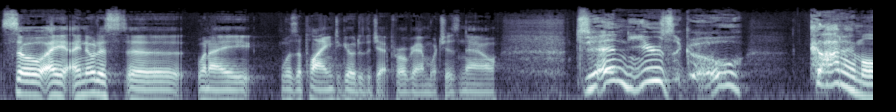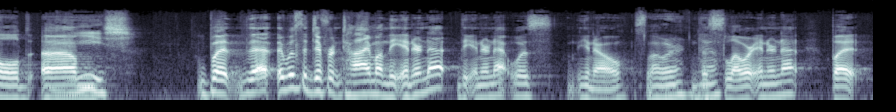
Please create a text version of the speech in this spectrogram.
So I, I noticed uh, when I was applying to go to the JET program, which is now 10 years ago. God, I'm old. Um, Yeesh. but that it was a different time on the internet. The internet was, you know, Slower. the yeah. slower internet. But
